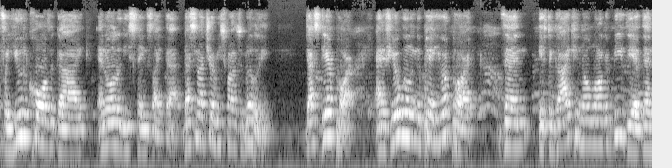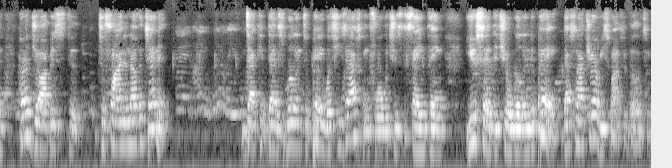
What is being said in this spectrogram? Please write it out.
for you to call the guy, and all of these things like that. That's not your responsibility. That's their part. And if you're willing to pay your part, then if the guy can no longer be there, then her job is to, to find another tenant that, can, that is willing to pay what she's asking for, which is the same thing you said that you're willing to pay. That's not your responsibility.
